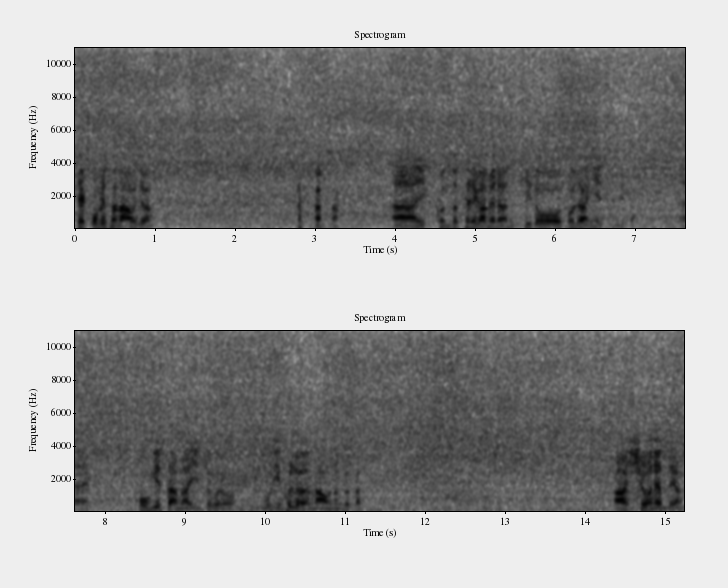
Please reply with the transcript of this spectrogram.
배꼽에서 나오죠. 아, 이 건너편에 가면은 기도 도장이 있습니다. 예, 거기서 아마 이쪽으로 물이 흘러나오는 것 같습니다. 아, 시원했어요.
